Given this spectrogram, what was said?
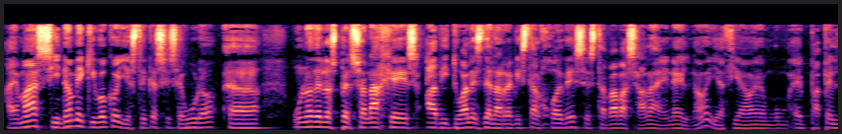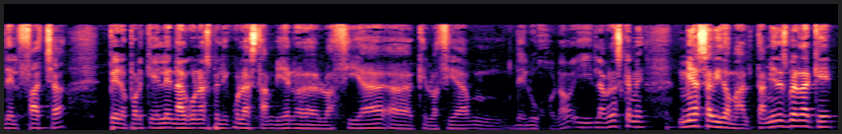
Además, si no me equivoco, y estoy casi seguro, eh, uno de los personajes habituales de la revista El Jueves estaba basada en él, ¿no? Y hacía el papel del facha, pero porque él en algunas películas también eh, lo hacía, eh, que lo hacía mm, de lujo, ¿no? Y la verdad es que me, me ha sabido mal. También es verdad que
